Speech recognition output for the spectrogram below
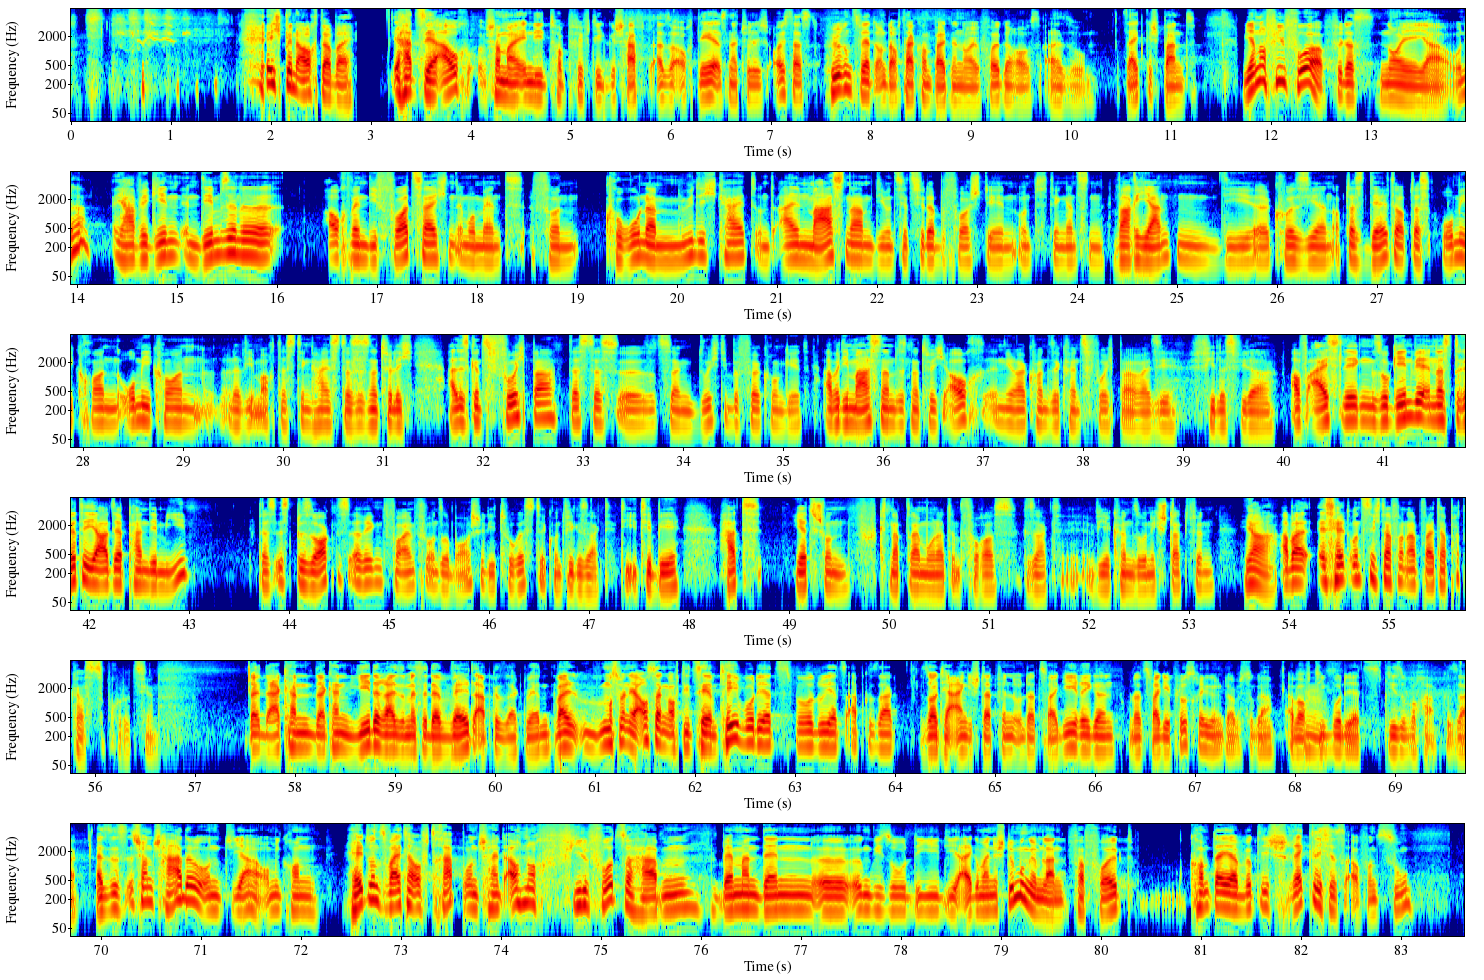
ich bin auch dabei. Er hat es ja auch schon mal in die Top 50 geschafft. Also auch der ist natürlich äußerst hörenswert und auch da kommt bald eine neue Folge raus. Also seid gespannt. Wir haben noch viel vor für das neue Jahr, oder? Ja, wir gehen in dem Sinne, auch wenn die Vorzeichen im Moment von Corona-Müdigkeit und allen Maßnahmen, die uns jetzt wieder bevorstehen und den ganzen Varianten, die äh, kursieren, ob das Delta, ob das Omikron, Omikron oder wie immer auch das Ding heißt, das ist natürlich alles ganz furchtbar, dass das äh, sozusagen durch die Bevölkerung geht. Aber die Maßnahmen sind natürlich auch in ihrer Konsequenz furchtbar, weil sie vieles wieder auf Eis legen. So gehen wir in das dritte Jahr der Pandemie. Das ist besorgniserregend, vor allem für unsere Branche, die Touristik. Und wie gesagt, die ITB hat jetzt schon knapp drei Monate im Voraus gesagt, wir können so nicht stattfinden. Ja, aber es hält uns nicht davon ab, weiter Podcasts zu produzieren. Da, da, kann, da kann jede Reisemesse der Welt abgesagt werden. Weil, muss man ja auch sagen, auch die CMT wurde jetzt, wurde jetzt abgesagt. Sollte ja eigentlich stattfinden unter 2G-Regeln oder 2G-Plus-Regeln, glaube ich sogar. Aber auch hm. die wurde jetzt diese Woche abgesagt. Also es ist schon schade und ja, Omikron hält uns weiter auf Trab und scheint auch noch viel vorzuhaben, wenn man denn äh, irgendwie so die, die allgemeine Stimmung im Land verfolgt, kommt da ja wirklich Schreckliches auf uns zu.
